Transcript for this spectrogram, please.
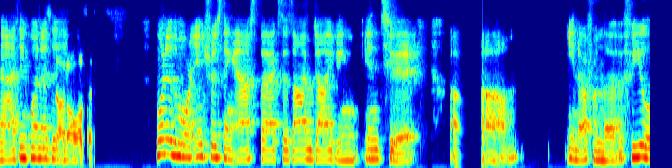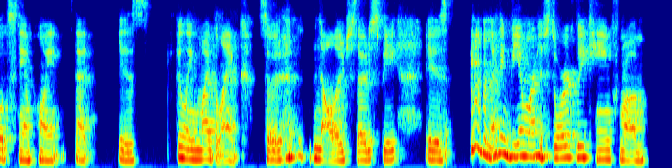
yeah, I think one of the not all of it. One of the more interesting aspects as I'm diving into it, um, you know, from the field standpoint, that is filling my blank, so knowledge, so to speak, is I think VMware historically came from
